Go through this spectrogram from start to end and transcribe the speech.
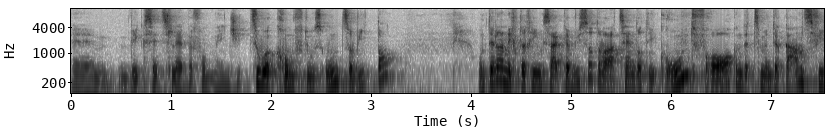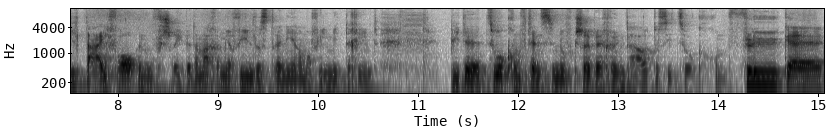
ähm, wie sieht das Leben des Menschen in Zukunft aus und so weiter. Und dann habe ich den Kindern gesagt, wisst ihr was, jetzt habt ihr die Grundfrage und jetzt müsst ihr ganz viele Teilfragen aufschreiben. Da machen wir viel, das trainieren wir viel mit den Kindern. Bei der Zukunft haben sie dann aufgeschrieben, können Autos in Zukunft fliegen,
